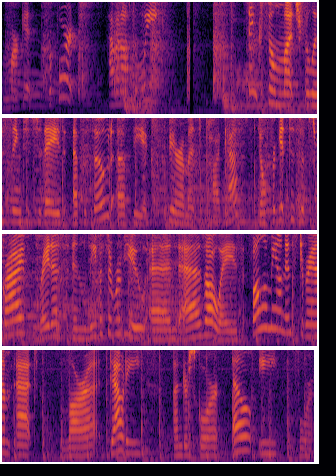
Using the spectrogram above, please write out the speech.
market report. Have an awesome week. Thanks so much for listening to today's episode of the Experiment Podcast. Don't forget to subscribe, rate us, and leave us a review. And as always, follow me on Instagram at Laura Doughty underscore LE for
